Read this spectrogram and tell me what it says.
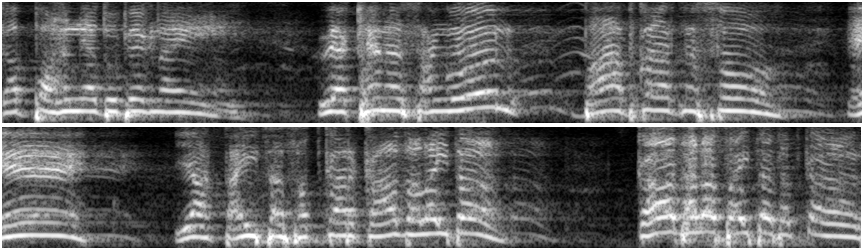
गप्पा हाणण्यात उपयोग नाही. व्याख्यानं सांगून बाप कळत नसतो. ए या ताईचा सत्कार का झाला इथं? का झाला साईचा सत्कार?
